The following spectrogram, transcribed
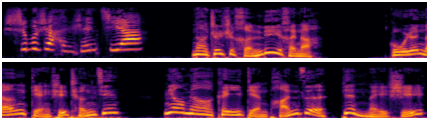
是不是很神奇呀？那真是很厉害呢！古人能点石成金，妙妙可以点盘子变美食。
